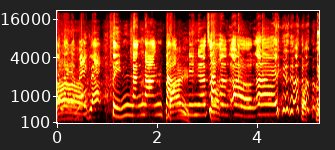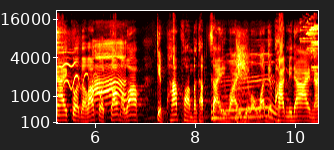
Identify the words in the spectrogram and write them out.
อะไรอะแม่อีกแล้ว ติ๋งนางนางตังไม่นิงเงชะเอิงเอิงเอ้ย กดไงกดแบบว่าอ่ากดกล้องแบบว่าเก็บภาพความประทับใจไว้เดี๋ยวบอกว่าเดี๋ยวพลาดไม่ได้นะ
